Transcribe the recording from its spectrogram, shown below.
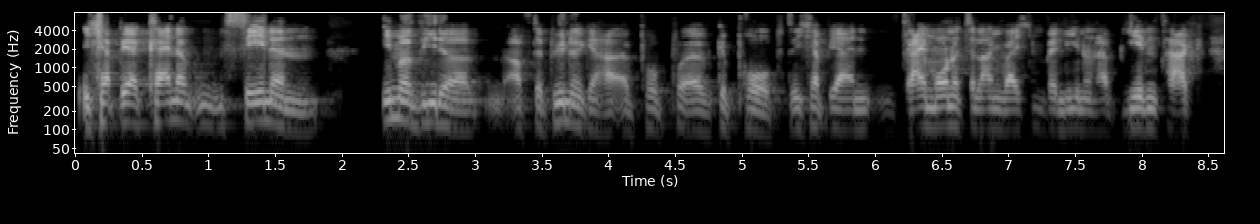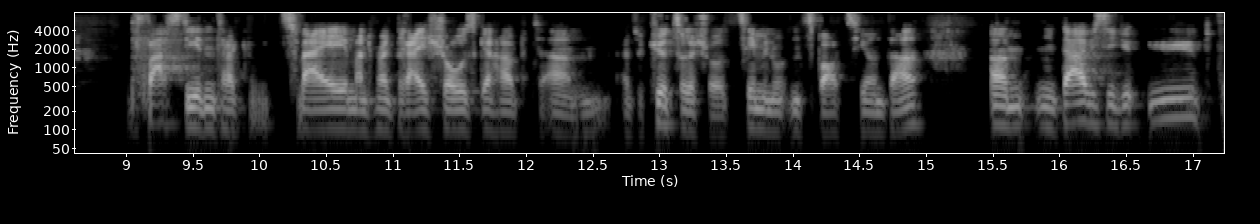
ich habe ja kleine Szenen immer wieder auf der Bühne geprobt. Ich habe ja ein, drei Monate lang war ich in Berlin und habe jeden Tag, fast jeden Tag zwei, manchmal drei Shows gehabt, ähm, also kürzere Shows, zehn Minuten Spots hier und da. Ähm, da habe ich sie geübt,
